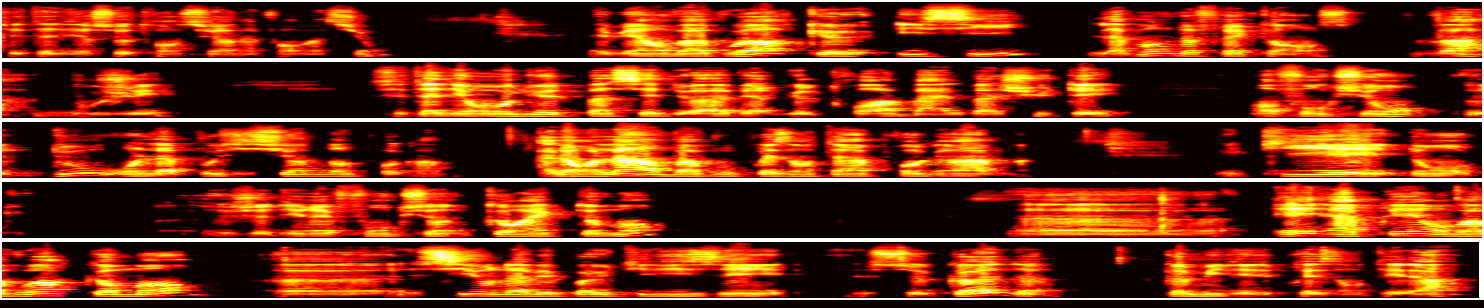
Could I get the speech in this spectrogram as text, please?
c'est-à-dire ce transfert d'informations, eh bien, on va voir que ici, la bande de fréquence va bouger. C'est-à-dire, au lieu de passer de 1,3, ben, elle va chuter en fonction d'où on la positionne dans le programme. Alors là, on va vous présenter un programme qui est donc, je dirais, fonctionne correctement. Euh, et après, on va voir comment, euh, si on n'avait pas utilisé ce code, comme il est présenté là,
